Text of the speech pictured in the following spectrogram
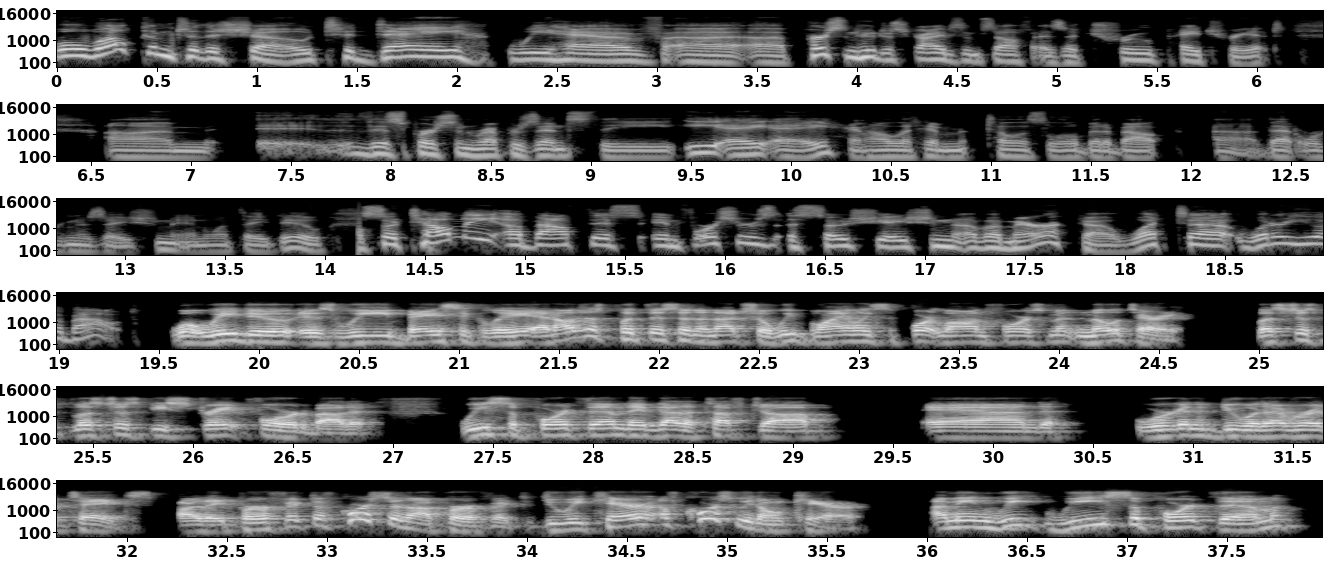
Well, welcome to the show. Today we have uh, a person who describes himself as a true patriot. Um, eh, this person represents the EAA, and I'll let him tell us a little bit about uh, that organization and what they do. So, tell me about this Enforcers Association of America. What uh, what are you about? What we do is we basically, and I'll just put this in a nutshell: we blindly support law enforcement and military. Let's just let's just be straightforward about it. We support them. They've got a tough job and we're going to do whatever it takes. Are they perfect? Of course they're not perfect. Do we care? Of course we don't care. I mean, we we support them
